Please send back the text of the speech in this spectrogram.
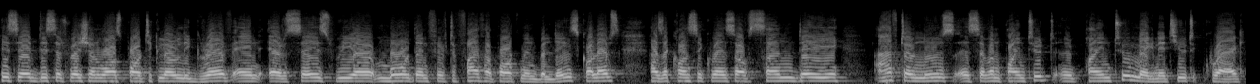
He said the situation was particularly grave in Erciyes, where more than 55 apartment buildings collapsed as a consequence of Sunday afternoon's 7.2 uh, magnitude quake.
